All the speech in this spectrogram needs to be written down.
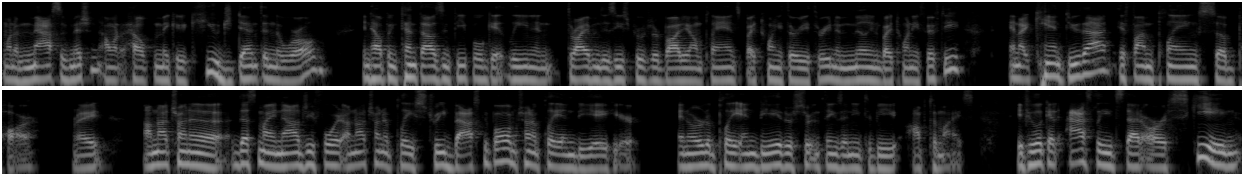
I want a massive mission. I want to help make a huge dent in the world in helping 10,000 people get lean and thrive and disease proof their body on plants by 2033 and a million by 2050. And I can't do that if I'm playing subpar, right? I'm not trying to, that's my analogy for it. I'm not trying to play street basketball. I'm trying to play NBA here. In order to play NBA, there's certain things that need to be optimized. If you look at athletes that are skiing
